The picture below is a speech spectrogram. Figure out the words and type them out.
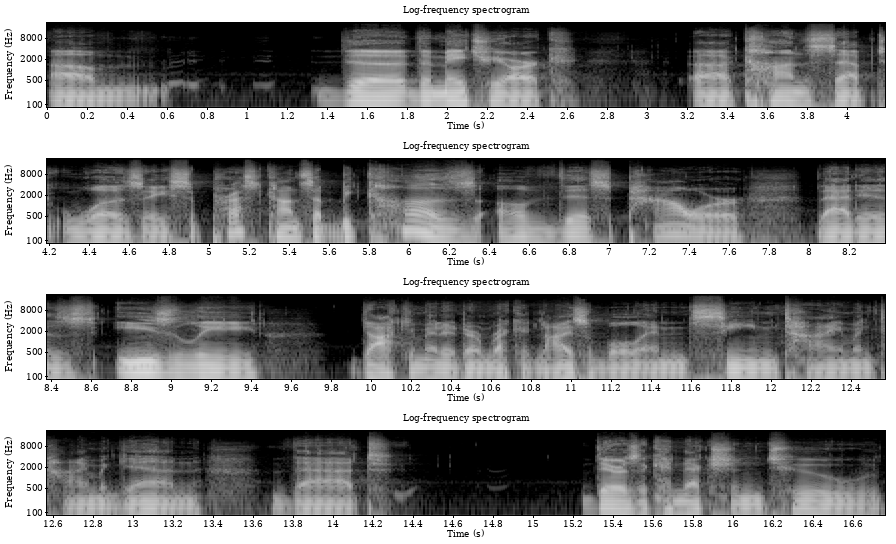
Um, the the matriarch uh, concept was a suppressed concept because of this power that is easily documented and recognizable and seen time and time again that there's a connection to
